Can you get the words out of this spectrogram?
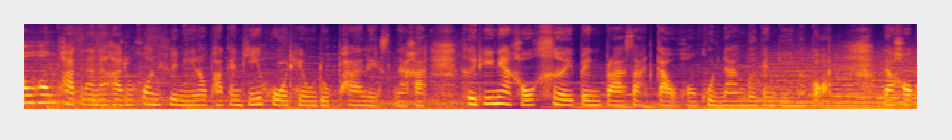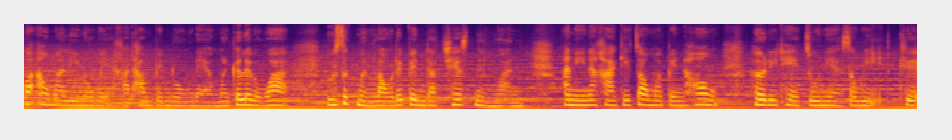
เข้าห้องพักแล้วนะคะ ทุกคนคืนนี้เราพักกันที่โฮเทลดุกพาเลสนะคะ คือที่เนี่ยเขาเคยเป็นปราสาทเก่าของขุนนางเบอร์กันดีมาก่อน แล้วเขาก็เอามารีโนเวทค่ะทำเป็นโรงแรมมันก็เลยแบบว่ารู้สึกเหมือนเราได้เป็นดัชเชสหนึ่งวัน อันนี้นะคะกิ๊กจองมาเป็นห้อง Heritage Junior Suite คือ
